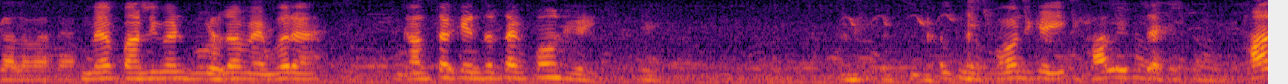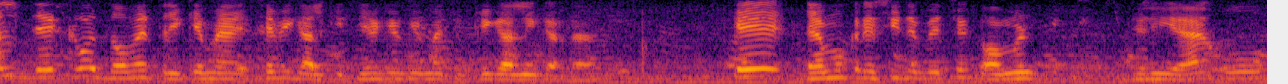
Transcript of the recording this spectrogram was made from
ਗੱਲਬਾਤ ਹੈ। ਮੈਂ ਪਾਰਲੀਮੈਂਟ ਬੋਰਡ ਦਾ ਮੈਂਬਰ ਹਾਂ। ਗੱਲ ਤਾਂ ਕੇਂਦਰ ਤੱਕ ਪਹੁੰਚ ਗਈ। ਜੀ। ਗੱਲ ਤੱਕ ਪਹੁੰਚ ਗਈ। ਹੱਲ ਇਹਨਾਂ ਦਾ ਕਿਸ ਤਰ੍ਹਾਂ? ਹੋਊ? ਹੱਲ ਦੇਖੋ ਦੋਵੇਂ ਤਰੀਕੇ ਮੈਂ ਇੱਥੇ ਵੀ ਗੱਲ ਕੀਤੀ ਹੈ ਕਿਉਂਕਿ ਮੈਂ ਝੂਠੀ ਗੱਲ ਨਹੀਂ ਕਰਦਾ। ਕਿ ਡੈਮੋਕ੍ਰੇਸੀ ਦੇ ਵਿੱਚ ਗਵਰਨਮੈਂਟ ਜਿਹੜੀ ਹੈ ਉਹ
